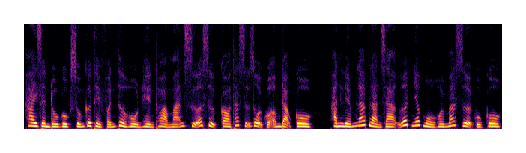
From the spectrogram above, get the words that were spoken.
Hai dần đồ gục xuống cơ thể phấn thở hồn hển thỏa mãn giữa sự co thắt dữ dội của âm đạo cô. Hắn liếm láp làn da ướt nhấp mồ hôi mát rượi của cô.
